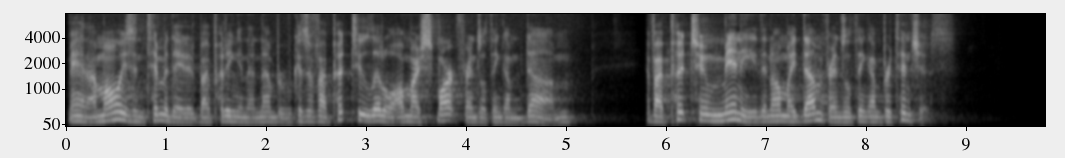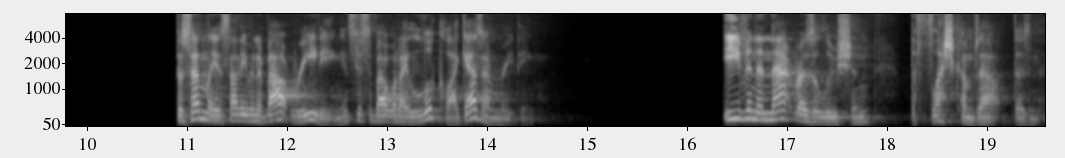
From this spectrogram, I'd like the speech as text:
man, I'm always intimidated by putting in a number because if I put too little, all my smart friends will think I'm dumb. If I put too many, then all my dumb friends will think I'm pretentious. So suddenly it's not even about reading, it's just about what I look like as I'm reading. Even in that resolution, the flesh comes out, doesn't it?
